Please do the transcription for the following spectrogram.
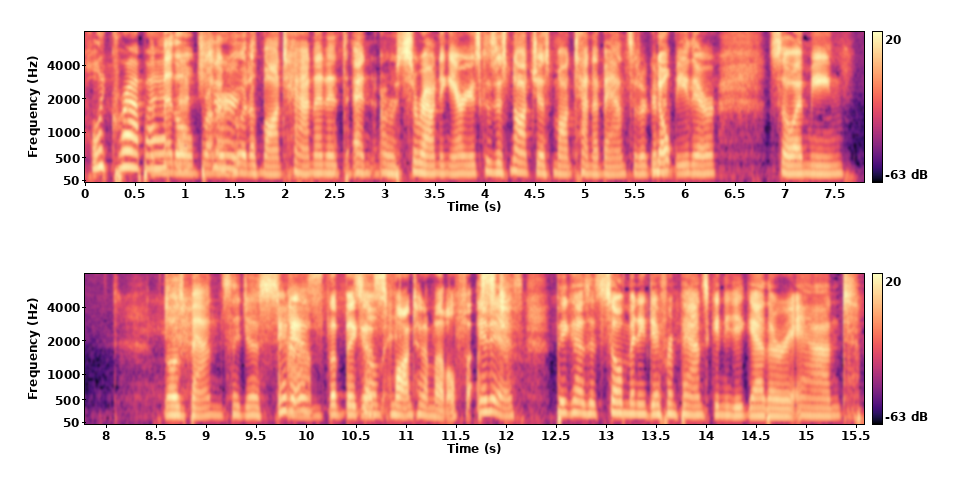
Holy crap! the I have Metal that shirt. Brotherhood of Montana and it's, and or surrounding areas because it's not just Montana bands that are going to Nope. be there. So I mean, those bands they just It is um, the biggest so- Montana Metal Fest. It is because it's so many different bands getting together and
